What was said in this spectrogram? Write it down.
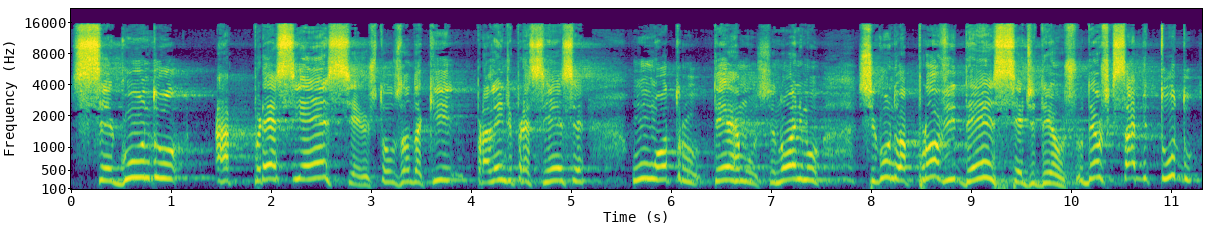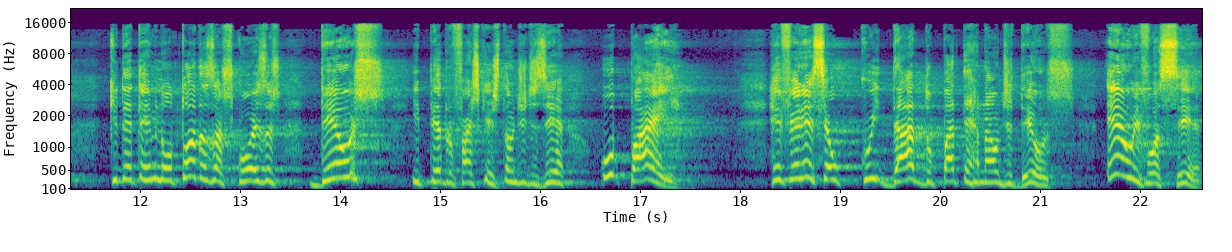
segundo a presciência, eu estou usando aqui, para além de presciência, um outro termo, sinônimo, segundo a providência de Deus, o Deus que sabe tudo, que determinou todas as coisas, Deus, e Pedro faz questão de dizer, o Pai, referência ao cuidado paternal de Deus, eu e você,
